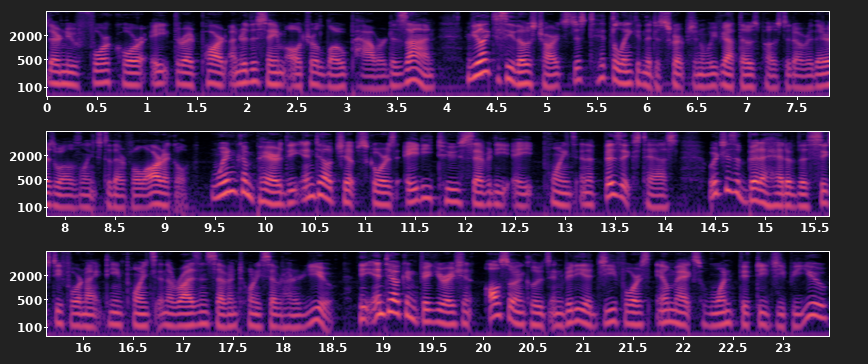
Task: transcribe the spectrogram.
their new 4 core 8 thread part under the same ultra low power design. If you'd like to see those charts, just hit the link in the description. We've got those posted over there as well as links to their full article. When compared, the Intel chip scores 8278 points in the physics test, which is a bit ahead of the 6419 points in the Ryzen 7 2700U. The Intel configuration also includes NVIDIA GeForce MX 150 GPU,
